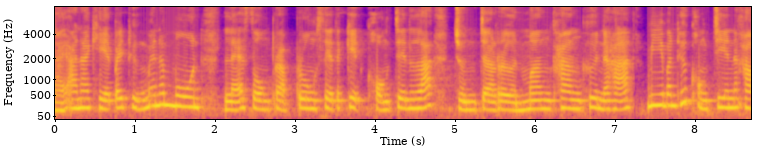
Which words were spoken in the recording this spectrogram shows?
ยายอาณาเขตไปถึงแม่น้ำมูล และทรงปรับปรุงเศรษฐกิจของเจนละจนเจริญมั่งคั่งขึ้นนะคะ มีบันทึกของจีนนะคะ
